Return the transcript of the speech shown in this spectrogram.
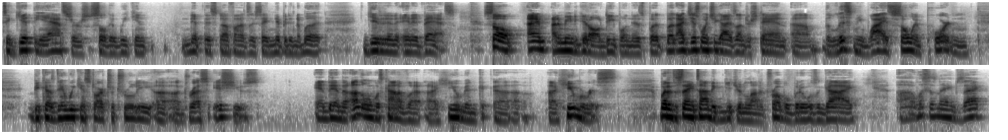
to get the answers so that we can nip this stuff, as they say, nip it in the bud, get it in, in advance. So I didn't, I didn't mean to get all deep on this, but but I just want you guys to understand um, the listening, why it's so important, because then we can start to truly uh, address issues. And then the other one was kind of a, a human, uh, a humorous, but at the same time, it can get you in a lot of trouble. But it was a guy, uh, what's his name? Zach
